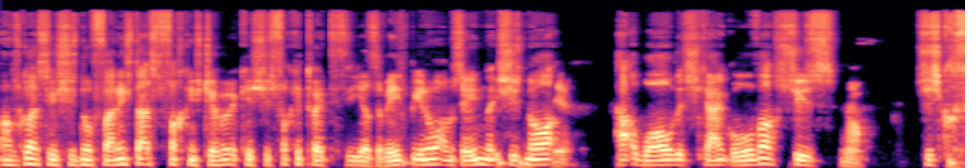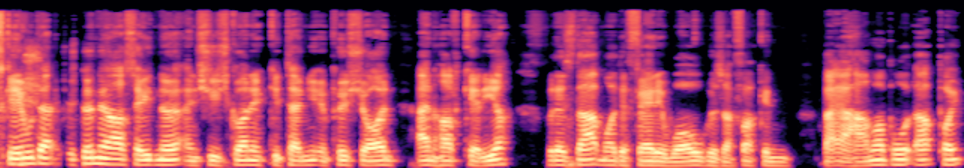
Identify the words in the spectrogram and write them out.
I was going to say she's not finished. That's fucking stupid because she's fucking twenty three years of age. But you know what I'm saying? Like she's not Yeah. At a wall that she can't go over. She's No. She's scaled it. She's doing the other side now, and she's going to continue to push on in her career. Whereas that Modafferi wall was a fucking bit of a hammer blow at that point.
